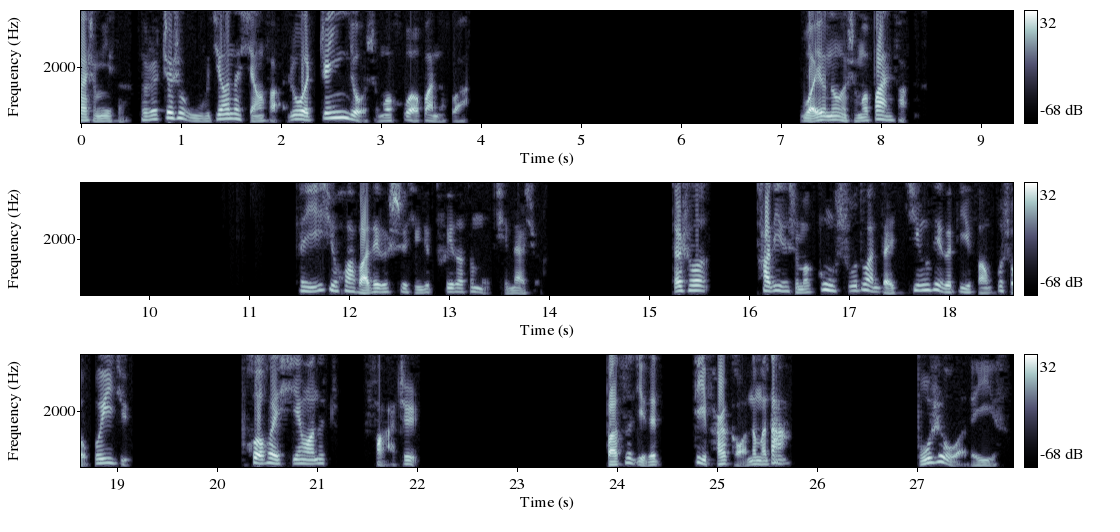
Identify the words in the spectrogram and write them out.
他什么意思？他说：“这是武将的想法。如果真有什么祸患的话，我又能有什么办法？”他一句话把这个事情就推到他母亲那去了。他说：“他的什么？共叔段在京这个地方不守规矩，破坏先王的法治。”把自己的地盘搞那么大，不是我的意思，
